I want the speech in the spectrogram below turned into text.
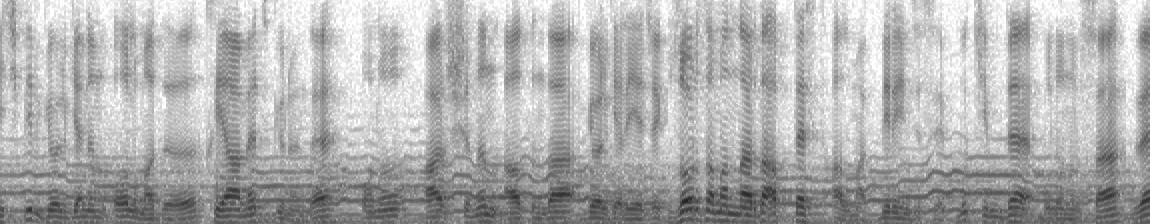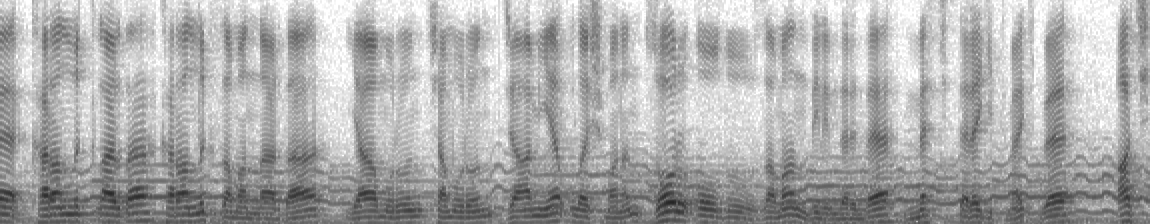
hiçbir gölgenin olmadığı kıyamet gününde onu arşının altında gölgeleyecek. Zor zamanlarda abdest almak birincisi. Bu kimde bulunursa ve karanlıklarda, karanlık zamanlarda yağmurun, çamurun, camiye ulaşmanın zor olduğu zaman dilimlerinde mescitlere gitmek ve aç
